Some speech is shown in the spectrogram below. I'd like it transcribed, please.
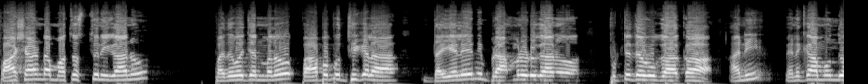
పాషాండ మతస్థునిగాను పదవ జన్మలో పాపబుద్ధి గల దయలేని బ్రాహ్మణుడుగాను పుట్టిదవుగాక అని వెనక ముందు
